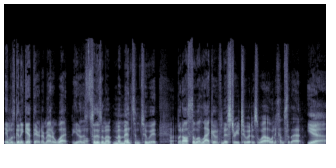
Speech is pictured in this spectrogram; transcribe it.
and was going to get there no matter what. You know, Oh. so there's a momentum to it, but also a lack of mystery to it as well when it comes to that. Yeah.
